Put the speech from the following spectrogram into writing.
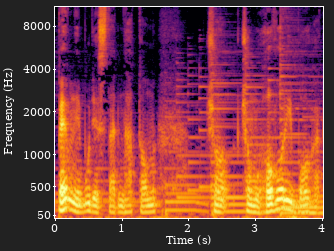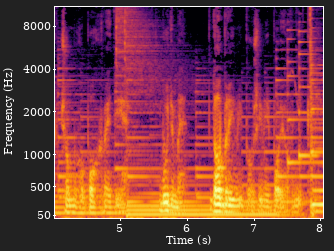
pevne bude stať na tom, čo, k čomu hovorí Boh a k čomu ho Boh vedie. Buďme dobrými Božími bojovníkmi.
